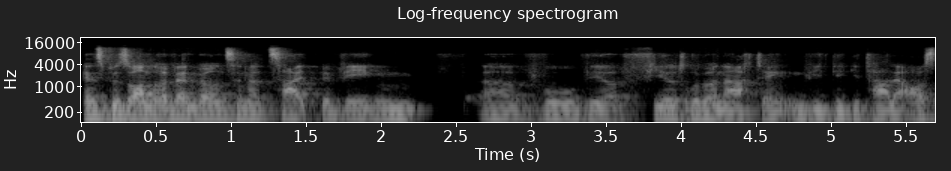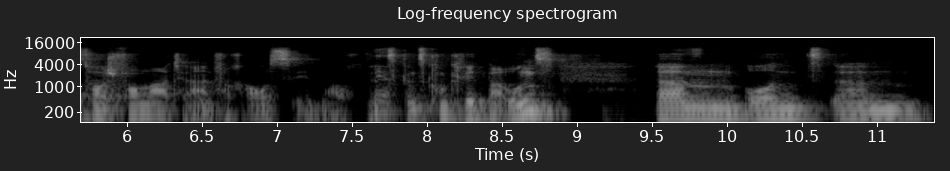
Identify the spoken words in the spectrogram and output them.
insbesondere wenn wir uns in einer Zeit bewegen, äh, wo wir viel drüber nachdenken, wie digitale Austauschformate einfach aussehen, auch jetzt Ja. ganz konkret bei uns. Ähm, und ähm,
